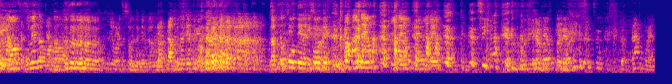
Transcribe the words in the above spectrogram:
ええよごめんな俺と翔くんでララップだけやってくれラップと工程だけしてもらっていいんだよいいんだよいいんだよプランクをや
